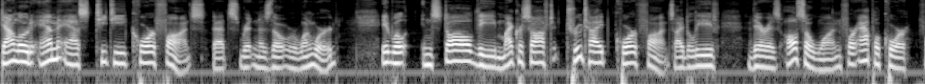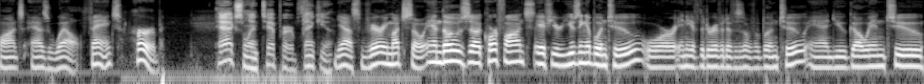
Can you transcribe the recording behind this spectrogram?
Download MSTT Core Fonts, that's written as though it were one word. It will install the Microsoft TrueType Core fonts. I believe there is also one for Apple Core fonts as well. Thanks, Herb. Excellent tip, Herb. Thank you. Yes, very much so. And those uh, core fonts, if you're using Ubuntu or any of the derivatives of Ubuntu, and you go into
